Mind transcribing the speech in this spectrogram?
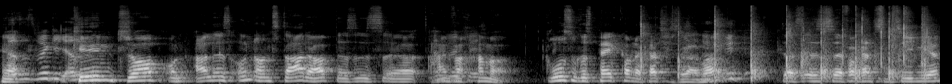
ja. Das ist wirklich, also- kind, Job und alles und noch ein Startup, das ist äh, einfach wirklich. Hammer. Großen Respekt, komm, da klatsche ich sogar mal. Das ist äh, vom ganzen Team hier.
